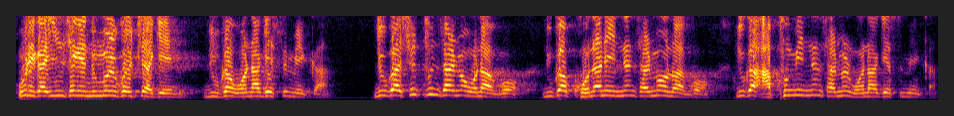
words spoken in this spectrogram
우리가 인생의 눈물 골짜기 누가 원하겠습니까? 누가 슬픈 삶을 원하고 누가 고난이 있는 삶을 원하고 누가 아픔이 있는 삶을 원하겠습니까?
